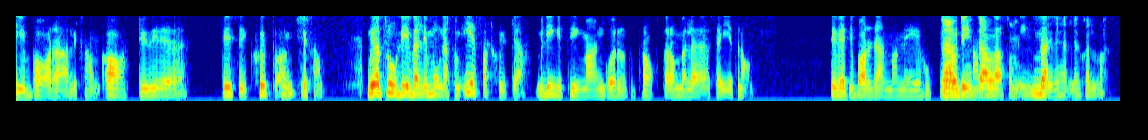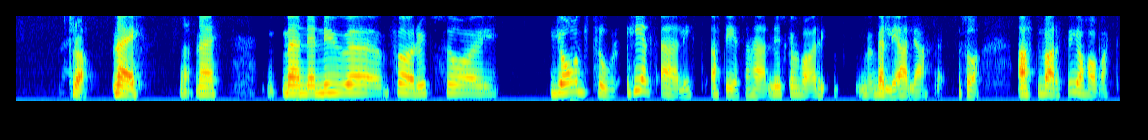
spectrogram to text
ju bara liksom, ja du är, du är psyksjuk då Mm. liksom. Men jag tror det är väldigt många som är svartsjuka. Men det är ingenting man går runt och pratar om eller säger till någon. Det vet ju bara den man är ihop med. Nej, och det är liksom. inte alla som inser Men- det heller själva. Tror jag. Nej. Nej. Nej. Men eh, nu eh, förut så jag tror helt ärligt att det är så här, nu ska vi vara väldigt ärliga, så att varför jag har varit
